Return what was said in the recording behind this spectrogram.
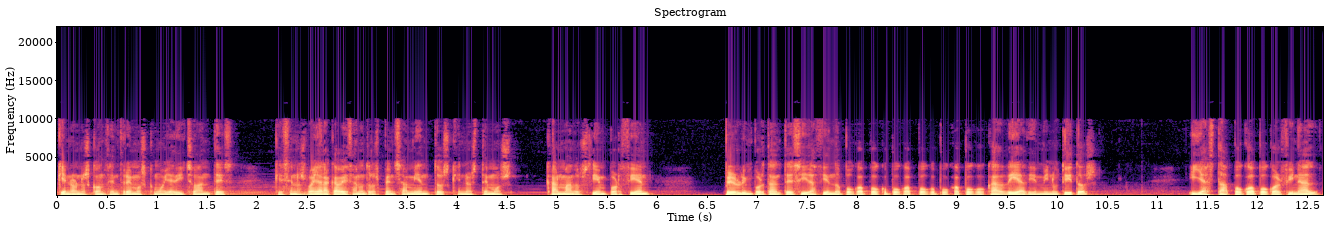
que no nos concentremos, como ya he dicho antes, que se nos vaya la cabeza en otros pensamientos, que no estemos calmados 100%, pero lo importante es ir haciendo poco a poco, poco a poco, poco a poco, cada día 10 minutitos y ya poco a poco al final,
